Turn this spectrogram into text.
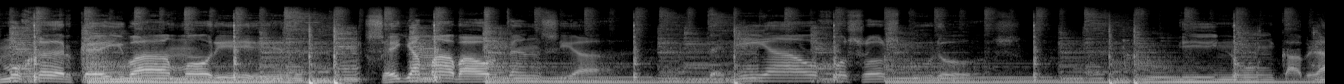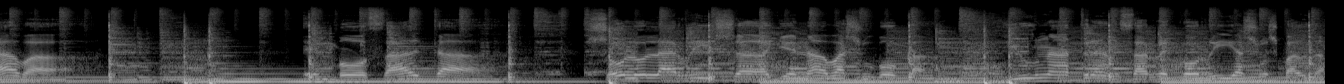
La mujer que iba a morir se llamaba Hortensia, tenía ojos oscuros y nunca hablaba. En voz alta, solo la risa llenaba su boca y una trenza recorría su espalda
